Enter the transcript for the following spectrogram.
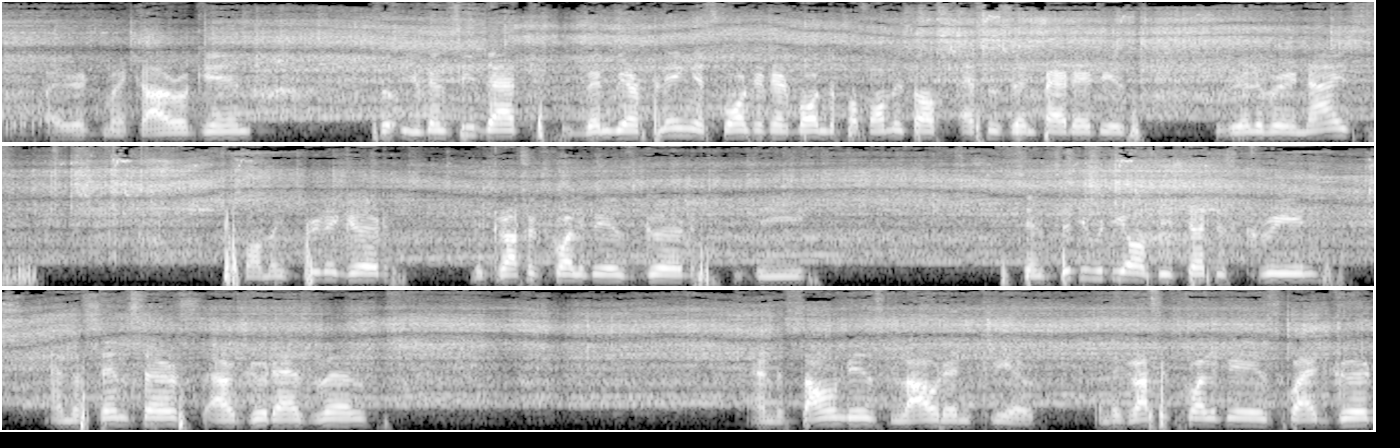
So I wrecked my car again. So you can see that when we are playing a Asphalt 8 Airborne the performance of Asus ZenPad 8 is really very nice performing pretty good. The graphics quality is good. The sensitivity of the touch screen and the sensors are good as well. And the sound is loud and clear. And the graphics quality is quite good.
